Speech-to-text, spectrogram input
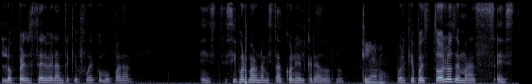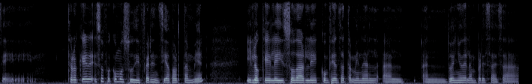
lo perseverante que fue como para, este, sí formar una amistad con el creador, ¿no? Claro. Porque pues todos los demás, este, creo que eso fue como su diferenciador también y lo que le hizo darle confianza también al, al, al dueño de la empresa, esa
